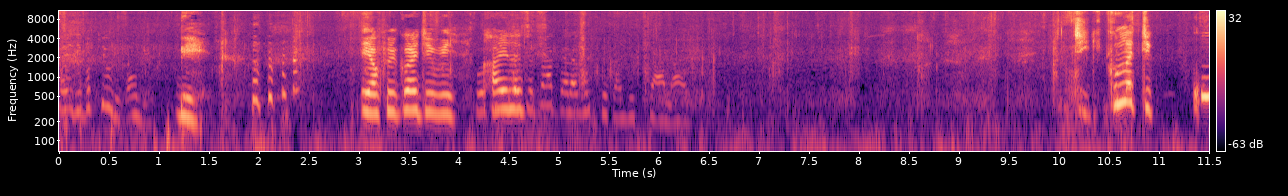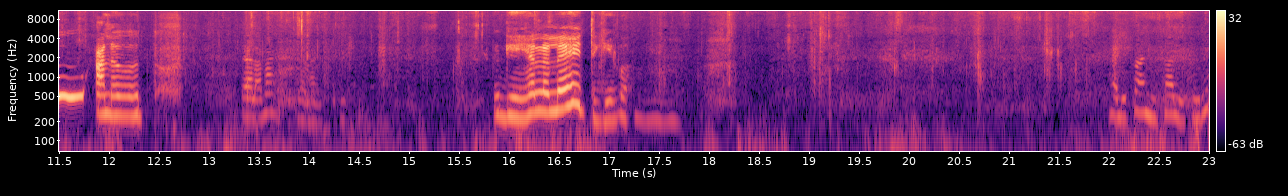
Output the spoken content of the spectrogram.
कैरी बघ केवढी झाली या फिकायची बी खायला. चिकला चिक्कू आलं त्याला माहिती त्याला माहिती. घे ह्याला लय येत घे गं. खाली पाणी चालू करू.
